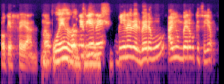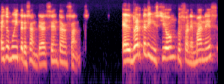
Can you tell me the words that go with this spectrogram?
¿Ok? Ok, fern. No No, puedo porque viene, viene del verbo, hay un verbo que se llama, esto es muy interesante, es interesante. El ver televisión, los alemanes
